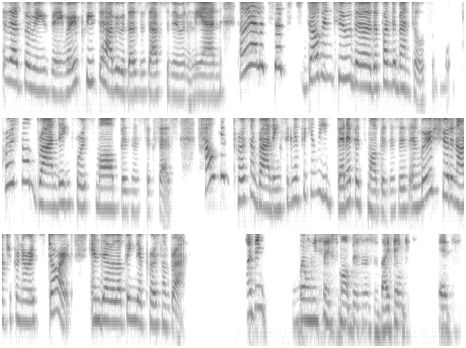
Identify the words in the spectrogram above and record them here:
That's amazing. Very pleased to have you with us this afternoon, Leanne. Now, yeah, let's let's delve into the the fundamentals. Personal branding for small business success. How can personal branding significantly benefit small businesses, and where should an entrepreneur start in developing their personal brand? I think when we say small businesses, I think it's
